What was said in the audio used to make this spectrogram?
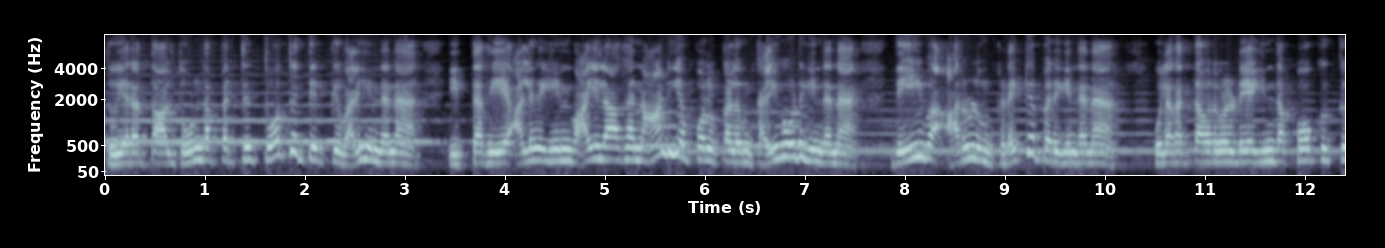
துயரத்தால் தூண்டப்பட்டு தோற்றத்திற்கு வருகின்றன. இத்தகைய அழுகையின் வாயிலாக நாடிய பொருட்களும் கைகூடுகின்றன. தெய்வ அருளும் கிடைக்கப் பெறுகின்றன. உலகத்தவர்களுடைய இந்த போக்குக்கு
